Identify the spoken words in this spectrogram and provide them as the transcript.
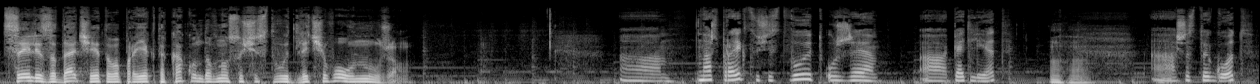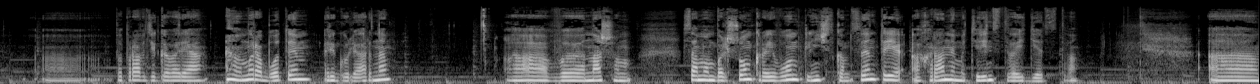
цели, задачи этого проекта, как он давно существует, для чего он нужен. А, наш проект существует уже а, пять лет, угу. а, шестой год. А, по правде говоря, мы работаем регулярно а, в нашем самом большом краевом клиническом центре охраны материнства и детства. А,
